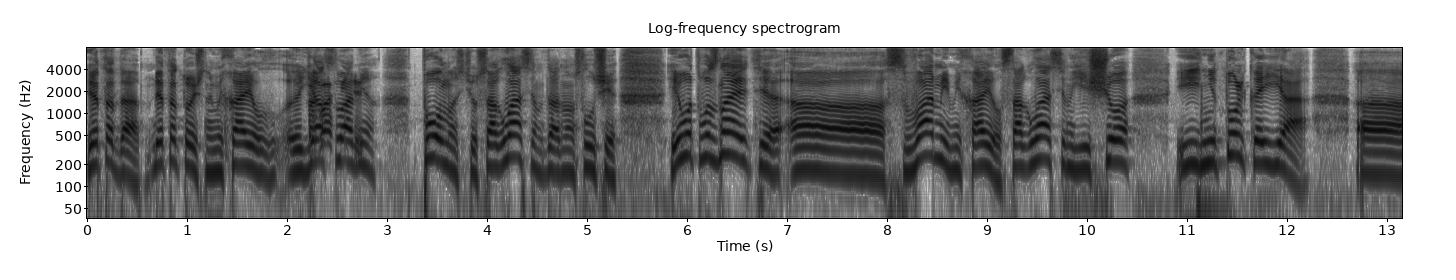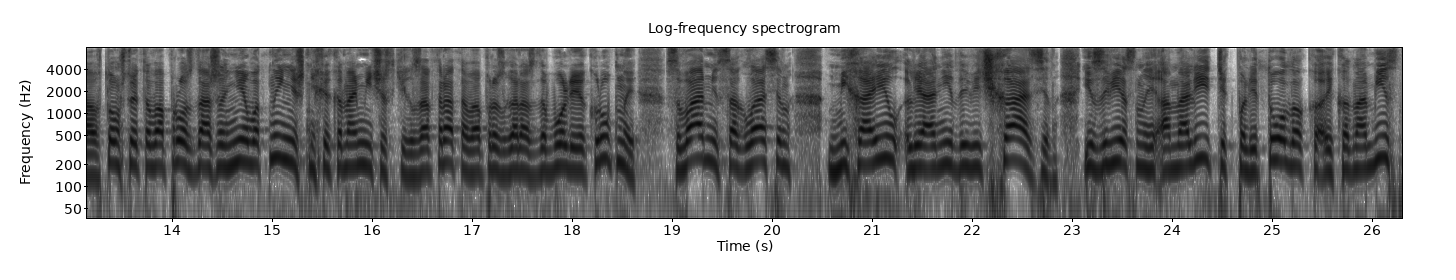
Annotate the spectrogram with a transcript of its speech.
Это да, это точно, Михаил. Согласитесь? Я с вами полностью согласен в данном случае. И вот вы знаете, э, с вами, Михаил, согласен еще и не только я э, в том, что это вопрос даже не вот нынешних экономических затрат, а вопрос гораздо более крупный. С вами согласен Михаил Леонидович Хазин, известный аналитик, политолог, экономист.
